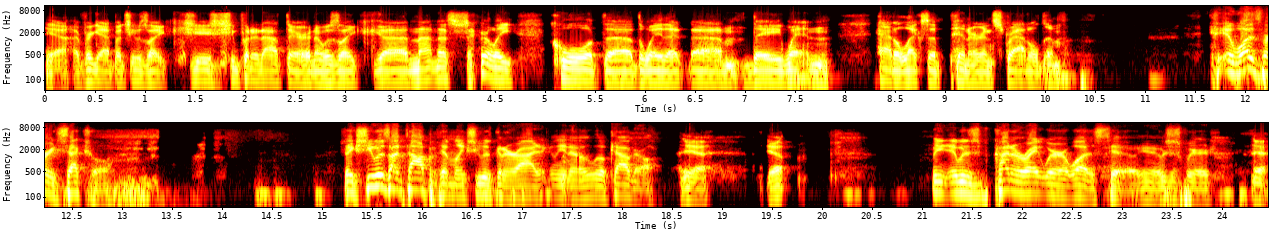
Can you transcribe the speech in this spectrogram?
Yeah, I forget, but she was like she she put it out there, and it was like uh, not necessarily cool with the the way that um, they went and had Alexa pin her and straddled him. It was very sexual. Like she was on top of him, like she was gonna ride, you know, little cowgirl. Yeah, yep, I mean, it was kind of right where it was too. You know, it was just weird. yeah.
